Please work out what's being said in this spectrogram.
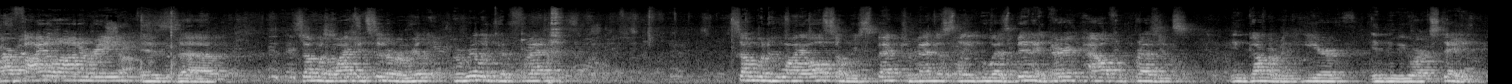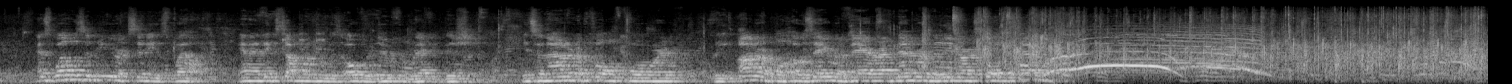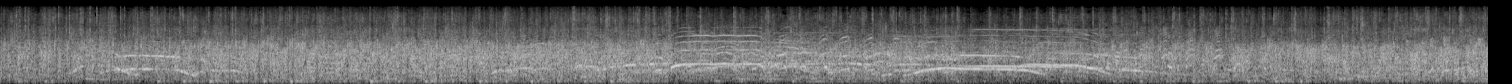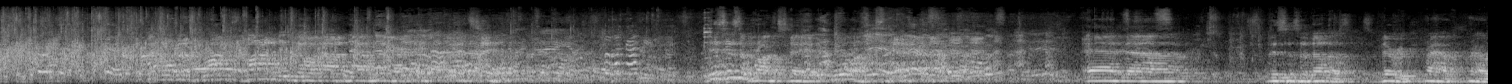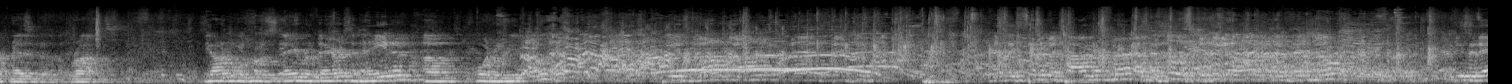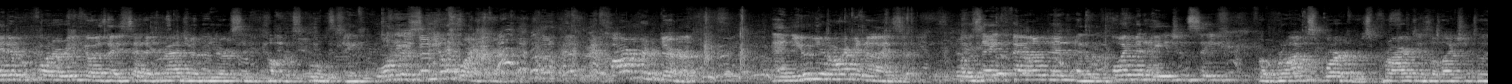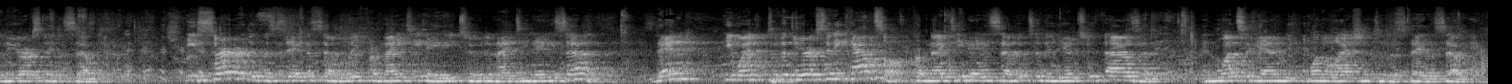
Our final honoree is uh, someone who I consider a really, a really good friend, someone who I also respect tremendously, who has been a very powerful presence in government here in New York State, as well as in New York City as well. And I think someone who is overdue for recognition. It's an honor to call forward the Honorable Jose Rivera, member of the New York State Assembly. This is another very proud, proud resident of the Bronx. The Honorable Jose Rivera is a native of Puerto Rico. He is well known as, as a cinematographer, as well as being an elected official. He's a native of Puerto Rico, as I said, a graduate of New York City Public Schools, a former steel worker, carpenter, and union organizer. Jose founded an employment agency for Bronx workers prior to his election to the New York State Assembly. He served in the State Assembly from 1982 to 1987. Then he went to the New York City Council from 1987 to the year 2000, and once again won election to the State Assembly.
